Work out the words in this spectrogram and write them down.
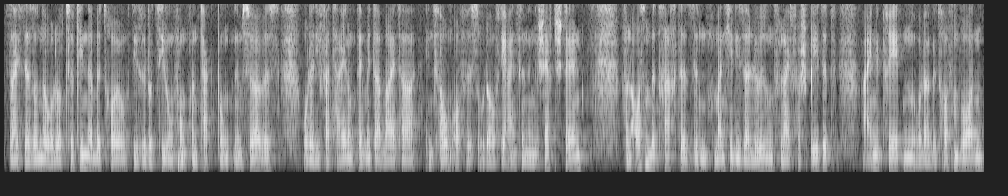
sei es der Sonderurlaub zur Kinderbetreuung, die Reduzierung von Kontaktpunkten im Service oder die Verteilung der Mitarbeiter ins Homeoffice oder auf die einzelnen Geschäftsstellen. Von außen betrachtet sind manche dieser Lösungen vielleicht verspätet eingetreten oder getroffen worden.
